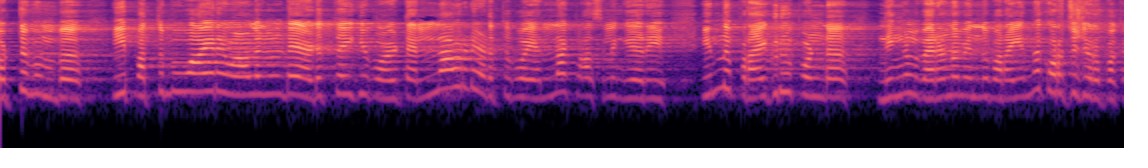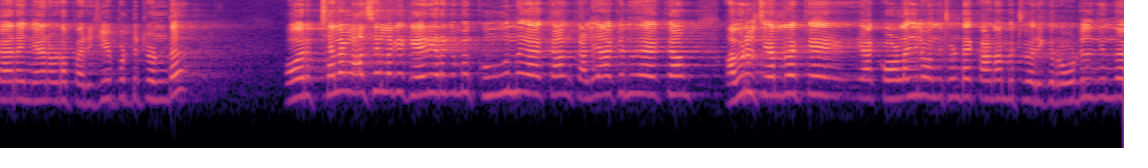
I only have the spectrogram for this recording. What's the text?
തൊട്ട് മുമ്പ് ഈ പത്ത് മൂവായിരം ആളുകളുടെ അടുത്തേക്ക് പോയിട്ട് എല്ലാവരുടെ അടുത്ത് പോയി എല്ലാ ക്ലാസ്സിലും കയറി ഇന്ന് പ്രേ ഗ്രൂപ്പ് ഉണ്ട് നിങ്ങൾ വരണം എന്ന് പറയുന്ന കുറച്ച് ചെറുപ്പക്കാരെ ഞാൻ അവിടെ പരിചയപ്പെട്ടിട്ടുണ്ട്. ഓരോ ചില ക്ലാസ്സുകളിലൊക്കെ കയറി ഇറങ്ങുമ്പോൾ കൂന്ന് കേൾക്കാം കളിയാക്കുന്നത് കേൾക്കാം. അവരിൽ ചിലരൊക്കെ ആ കോളേജിൽ വന്നിട്ടുണ്ടെങ്കിൽ കാണാൻ പറ്റുമായിരിക്കും. റോഡിൽ നിന്ന്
